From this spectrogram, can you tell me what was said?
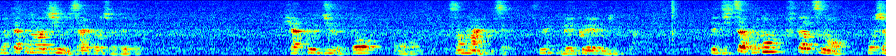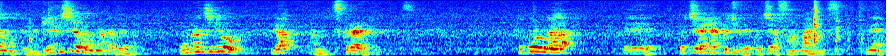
全く同じ日に最高値が出て110と3万4000ですね。ベクレールリッター。で実はこの2つの放射能というのは原子炉の中では同じ量があの作られているんです。ところが、えー、こちら110でこちら3万4000ですね。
